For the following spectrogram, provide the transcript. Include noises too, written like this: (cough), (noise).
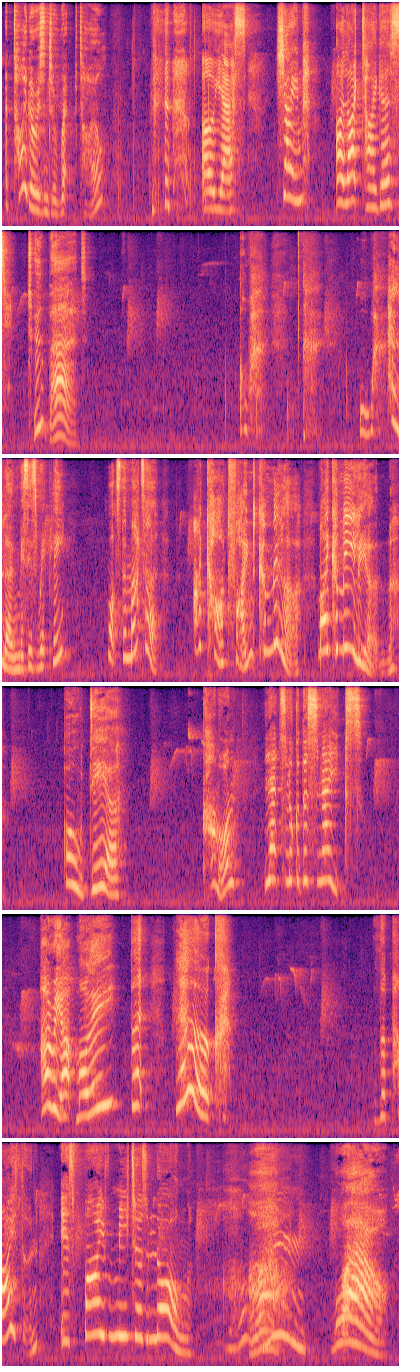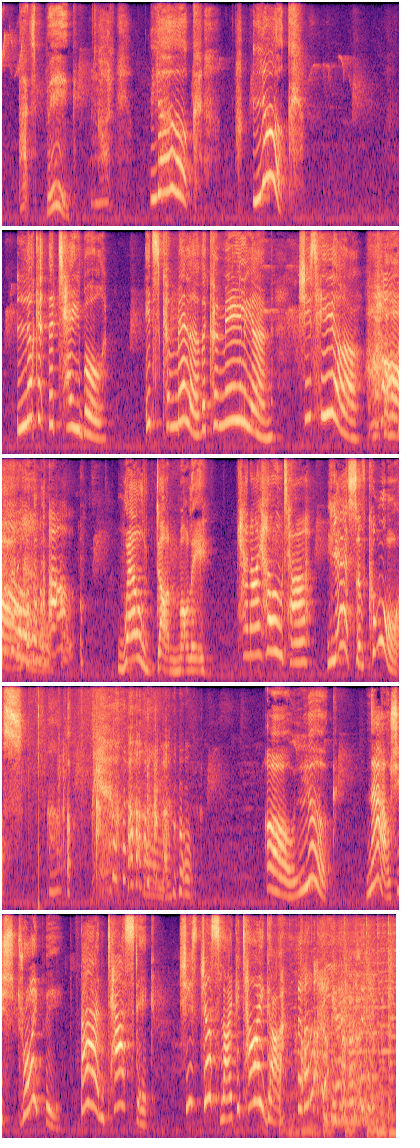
A tiger isn't a reptile. (laughs) Oh, yes. Shame. I like tigers. Too bad. Oh. Oh. Hello, Mrs. Ripley. What's the matter? I can't find Camilla, my chameleon. Oh, dear. Come on, let's look at the snakes. Hurry up, Molly. But look! The python is five meters long. Oh. Wow, that's big. Look! Look! Look at the table. It's Camilla the chameleon. She's here. Oh. (laughs) Well done, Molly. Can I hold her? Yes, of course. (laughs) Oh, look. Now she's stripy. Fantastic. She's just like a tiger. (laughs)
